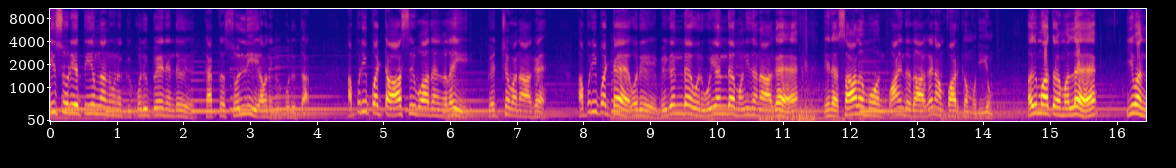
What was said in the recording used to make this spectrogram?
ஐஸ்வர்யத்தையும் நான் உனக்கு கொடுப்பேன் என்று கத்த சொல்லி அவனுக்கு கொடுத்தான். அப்படிப்பட்ட ஆசீர்வாதங்களை பெற்றவனாக அப்படிப்பட்ட ஒரு மிகுந்த ஒரு உயர்ந்த மனிதனாக இந்த சாலமோன் வாய்ந்ததாக நாம் பார்க்க முடியும். அது மாத்திரமல்ல இவன்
